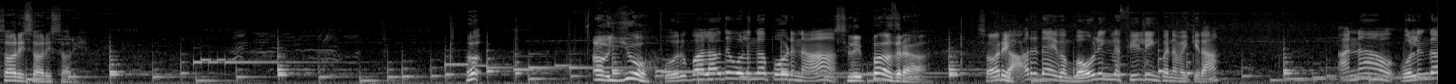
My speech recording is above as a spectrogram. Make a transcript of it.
சாரி சாரி சாரி ஐயோ. ஒரு பாலாவது ஒழுங்கா போடுனா. ஸ்லிப் ஆகுதுடா. சாரி யாருடா இவன் பவுலிங்ல ஃபீல்டிங் பண்ண வைக்கிறான்? அண்ணா ஒழுங்கா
